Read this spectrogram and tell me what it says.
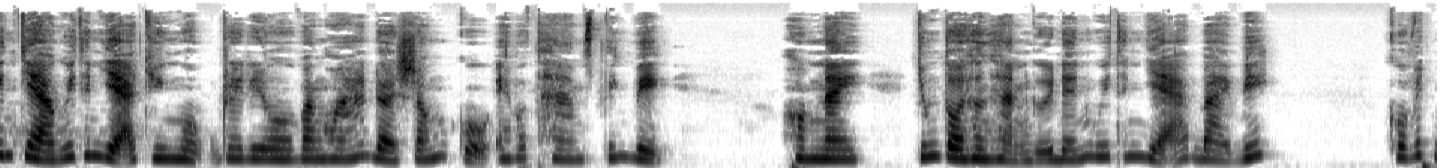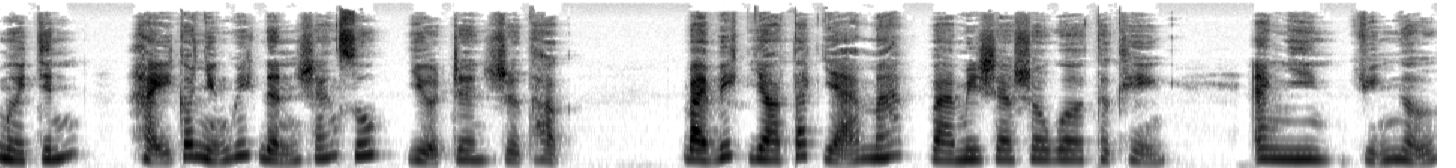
Kính chào quý thính giả chuyên mục Radio Văn hóa Đời Sống của Epoch Times tiếng Việt. Hôm nay, chúng tôi hân hạnh gửi đến quý thính giả bài viết COVID-19, hãy có những quyết định sáng suốt dựa trên sự thật. Bài viết do tác giả Mark và Michelle Shower thực hiện. An Nhiên chuyển ngữ.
